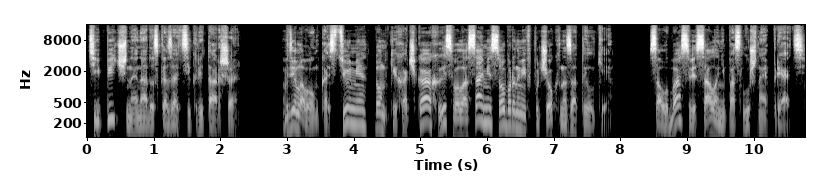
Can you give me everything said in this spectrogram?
Типичная, надо сказать, секретарша. В деловом костюме, тонких очках и с волосами, собранными в пучок на затылке. Со лба свисала непослушная прядь.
